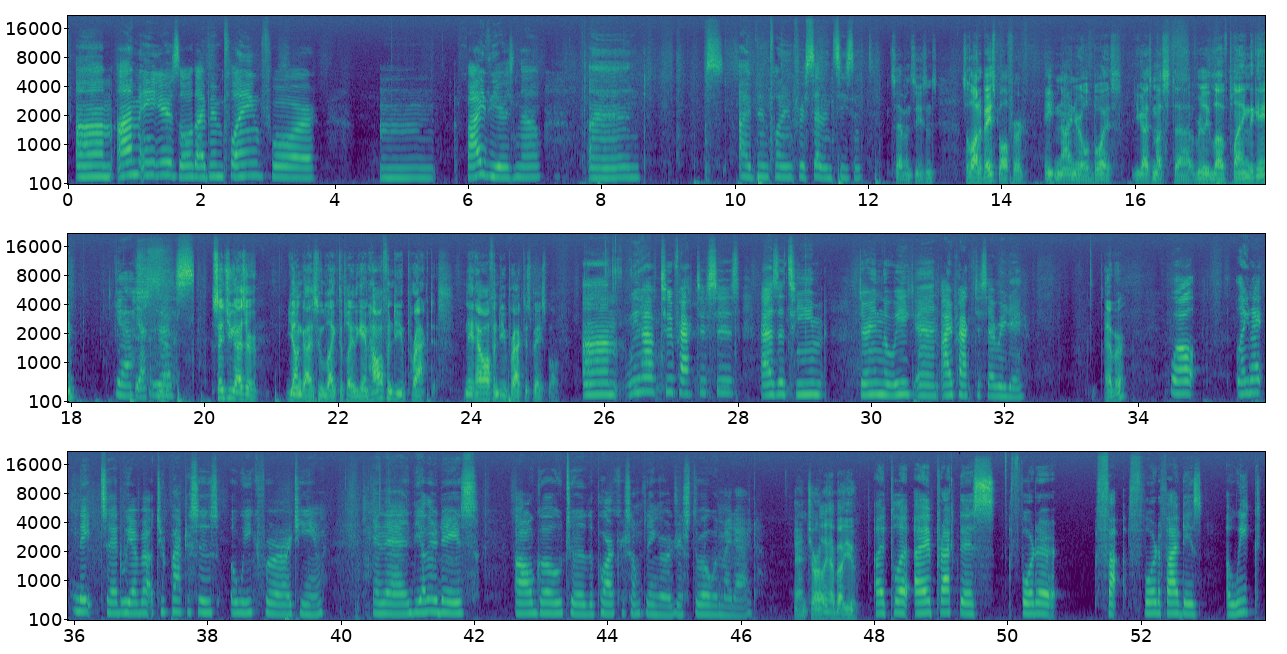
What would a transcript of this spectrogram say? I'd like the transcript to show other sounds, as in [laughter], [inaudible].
Um, I'm eight years old. I've been playing for um, five years now, and I've been playing for seven seasons. Seven seasons. It's a lot of baseball for eight and nine year old boys. You guys must uh, really love playing the game. Yes. Yes. Yes. Since you guys are young guys who like to play the game, how often do you practice? Nate, how often do you practice baseball? Um, we have two practices as a team during the week, and I practice every day. Ever? Well, like Nate- Nate said, we have about two practices a week for our team, and then the other days, I'll go to the park or something, or just throw with my dad. And Charlie, how about you? I play. I practice four to fi- four to five days a week,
